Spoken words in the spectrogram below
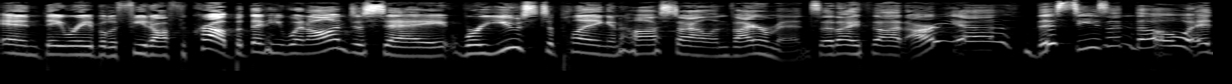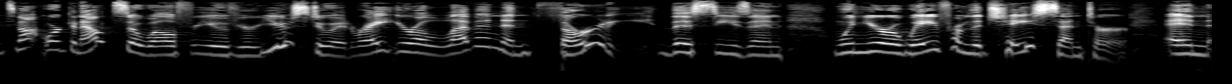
and they were able to feed off the crowd. But then he went on to say, We're used to playing in hostile environments. And I thought, Are you? This season, though, it's not working out so well for you if you're used to it, right? You're 11 and 30 this season when you're away from the Chase Center. And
